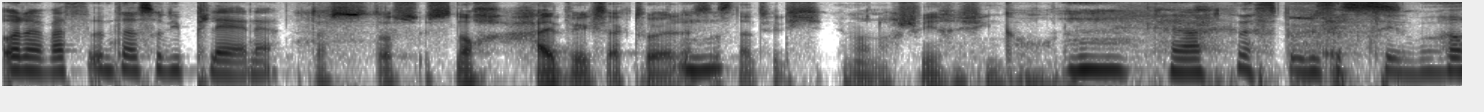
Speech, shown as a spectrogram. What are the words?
oder was sind da so die Pläne? Das, das ist noch halbwegs aktuell. Das mhm. ist natürlich immer noch schwierig in Corona. Mhm. Ja, das böse Thema.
